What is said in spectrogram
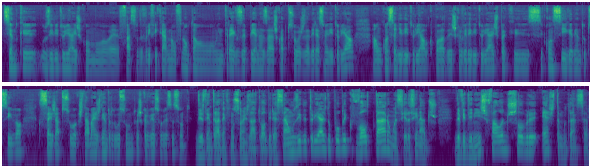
sendo que os editoriais, como é fácil de verificar, não, não estão entregues entregues apenas às quatro pessoas da direção editorial. Há um conselho editorial que pode escrever editoriais para que se consiga, dentro do possível, que seja a pessoa que está mais dentro do assunto a escrever sobre esse assunto. Desde a entrada em funções da atual direção, os editoriais do público voltaram a ser assinados. David Diniz fala-nos sobre esta mudança.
